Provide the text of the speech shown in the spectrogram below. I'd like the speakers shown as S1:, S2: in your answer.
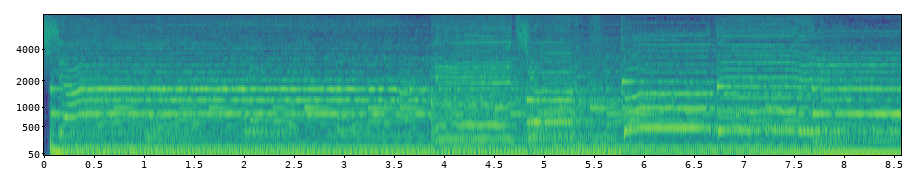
S1: Show.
